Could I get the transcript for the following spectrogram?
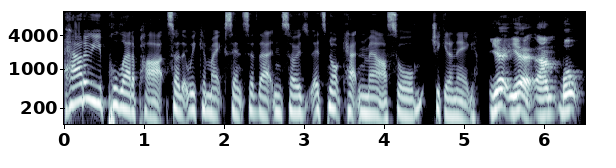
How do you pull that apart so that we can make sense of that? And so it's not cat and mouse or chicken and egg. Yeah, yeah. Um, well,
